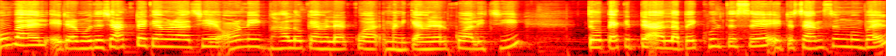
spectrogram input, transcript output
মোবাইল এটার মধ্যে চারটা ক্যামেরা আছে, অনেক ভালো ক্যামেরা মানে ক্যামেরার কোয়ালিটি তো প্যাকেটটা আল্লাপাই খুলতেছে, এটা স্যামসাং মোবাইল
